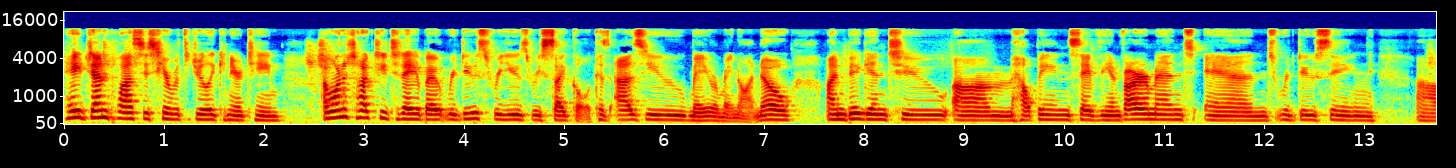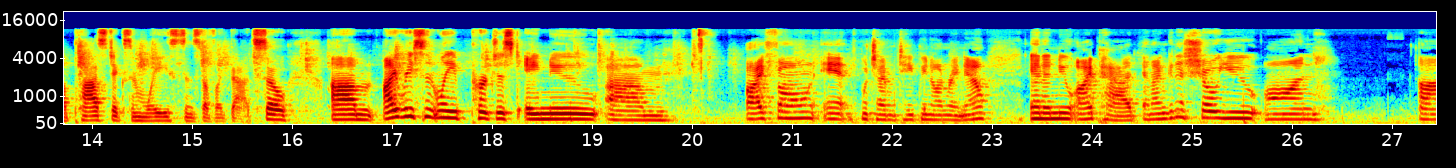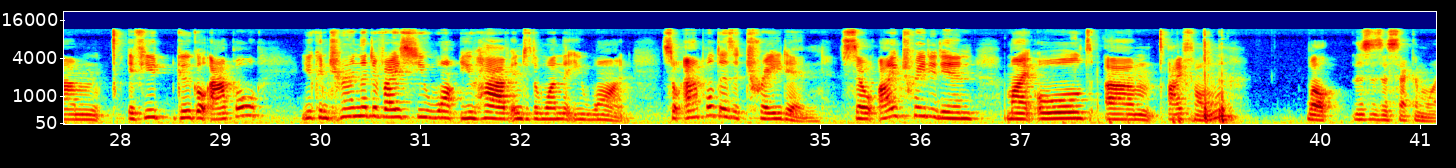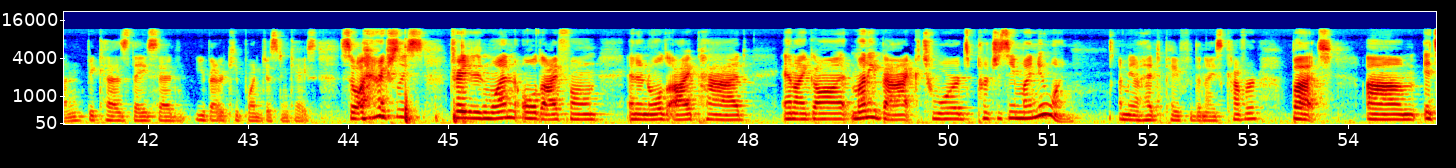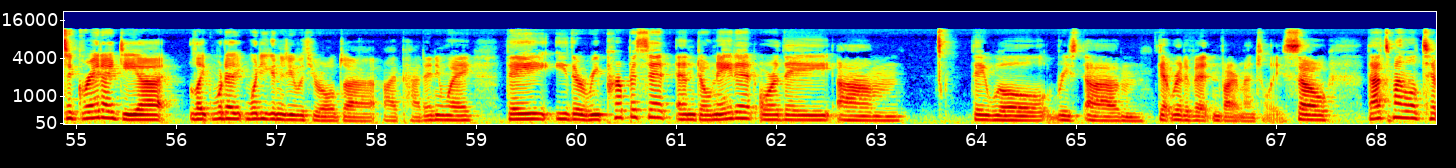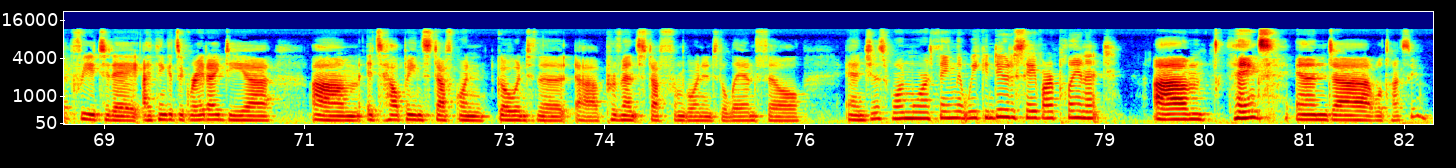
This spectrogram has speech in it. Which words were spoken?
Hey, Jen Plus is here with the Julie Kinnear team. I want to talk to you today about reduce, reuse, recycle, because as you may or may not know, I'm big into um, helping save the environment and reducing uh, plastics and waste and stuff like that. So um, I recently purchased a new um, iPhone, and which I'm taping on right now, and a new iPad. And I'm going to show you on, um, if you Google Apple, you can turn the device you want you have into the one that you want. So Apple does a trade-in. So I traded in my old um, iPhone. Well, this is a second one because they said you better keep one just in case. So I actually traded in one old iPhone and an old iPad and I got money back towards purchasing my new one. I mean, I had to pay for the nice cover, but um, it's a great idea. Like, what are, what are you going to do with your old uh, iPad anyway? They either repurpose it and donate it, or they um, they will re, um, get rid of it environmentally. So that's my little tip for you today. I think it's a great idea. Um, it's helping stuff going go into the uh, prevent stuff from going into the landfill. And just one more thing that we can do to save our planet. Um, thanks, and uh, we'll talk soon.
